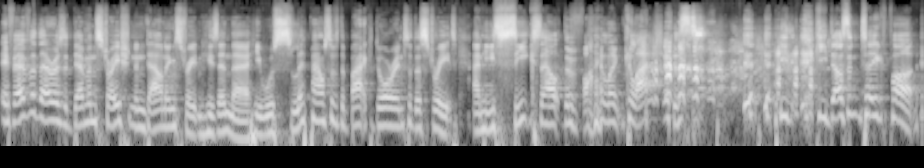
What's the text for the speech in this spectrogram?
if ever there is a demonstration in Downing Street and he's in there, he will slip out of the back door into the street and he seeks out the violent clashes. He, he doesn't take part.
